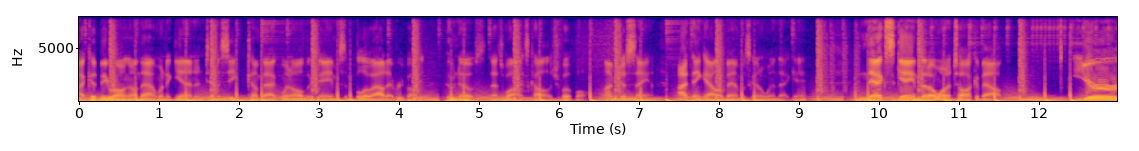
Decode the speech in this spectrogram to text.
I could be wrong on that one again, and Tennessee can come back, win all their games, and blow out everybody. Who knows? That's why it's college football. I'm just saying. I think Alabama's going to win that game. Next game that I want to talk about your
